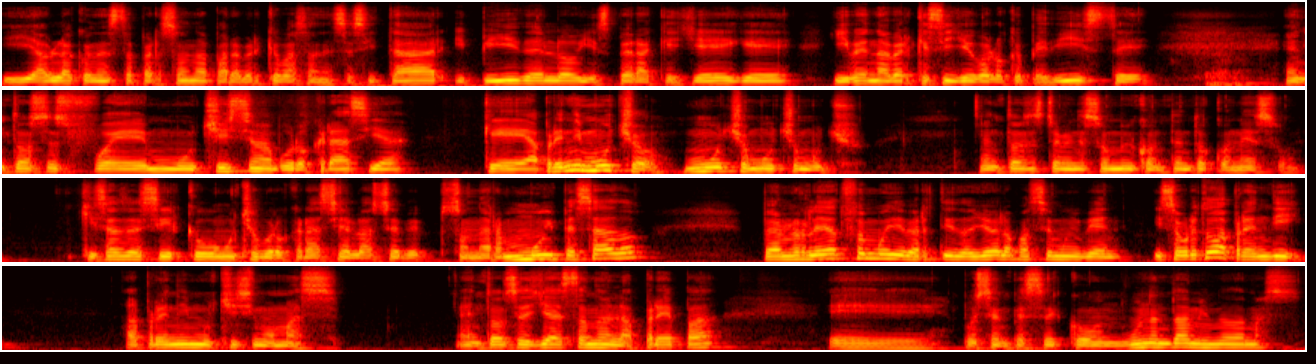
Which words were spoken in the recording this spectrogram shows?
y habla con esta persona para ver qué vas a necesitar y pídelo y espera que llegue y ven a ver que sí llegó lo que pediste. Entonces fue muchísima burocracia que aprendí mucho, mucho, mucho, mucho. Entonces también estoy muy contento con eso. Quizás decir que hubo mucha burocracia lo hace sonar muy pesado, pero en realidad fue muy divertido, yo la pasé muy bien y sobre todo aprendí, aprendí muchísimo más. Entonces ya estando en la prepa, eh, pues empecé con un andamio nada más.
